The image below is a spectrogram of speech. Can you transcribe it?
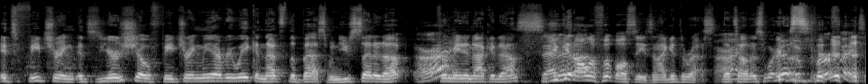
it's featuring it's your show featuring me every week and that's the best. When you set it up All right. for me to knock it down, Set you it get all up. the football season, I get the rest. that's right. how this works. Perfect.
